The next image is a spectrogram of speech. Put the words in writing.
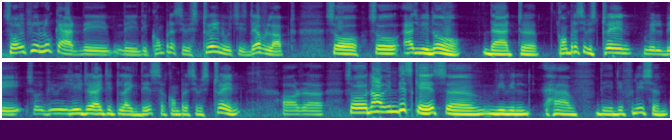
So, if you look at the, the, the compressive strain which is developed. So, so as we know that uh, compressive strain will be. So, if you rewrite it like this a compressive strain or uh, so now in this case uh, we will have the definition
